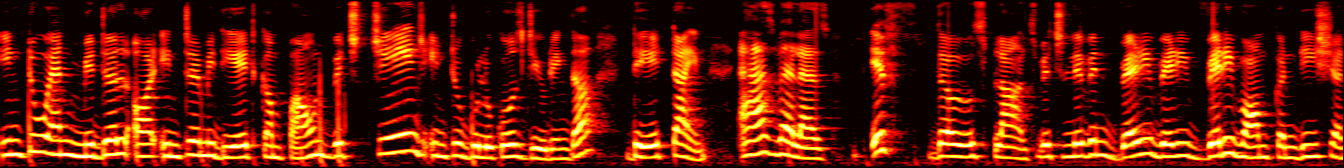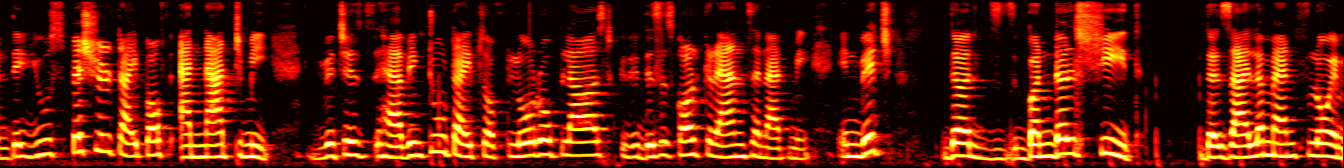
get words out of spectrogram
into an middle or intermediate compound which change into glucose during the daytime as well as if those plants which live in very very very warm condition. They use special type of anatomy which is having two types of chloroplast. This is called Kranz anatomy in which the bundle sheath the xylem and phloem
